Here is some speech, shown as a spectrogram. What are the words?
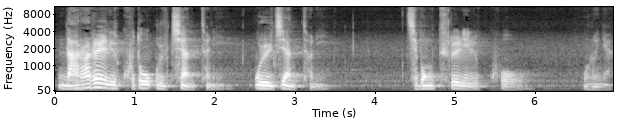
나라를 잃고도 울지 않더니 울지 않더니 재봉틀을 잃고 우느냐.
